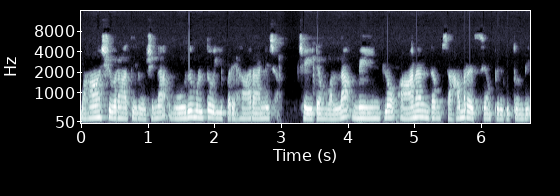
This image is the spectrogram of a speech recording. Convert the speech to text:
మహాశివరాత్రి రోజున గోధుమలతో ఈ పరిహారాన్ని చేయటం వల్ల మీ ఇంట్లో ఆనందం సామరస్యం పెరుగుతుంది.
